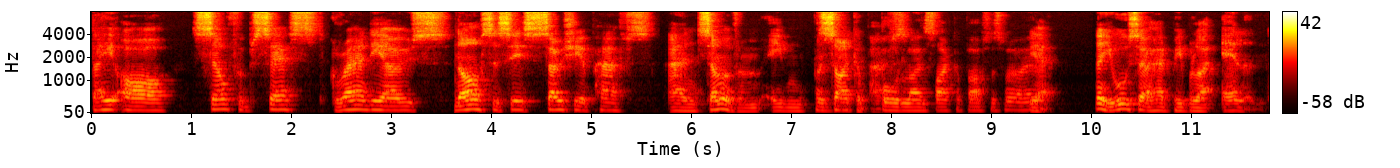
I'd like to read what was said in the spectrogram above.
They are self obsessed, grandiose, narcissists, sociopaths, and some of them even psychopaths. Borderline psychopaths as well. Yeah. No, you also had people like Ellen,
